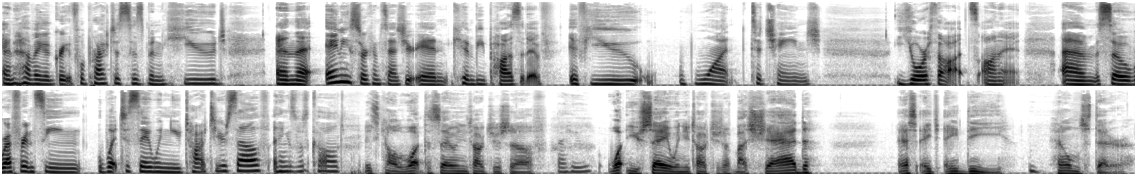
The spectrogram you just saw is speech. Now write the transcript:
and having a grateful practice has been huge. And that any circumstance you're in can be positive if you want to change your thoughts on it. Um, so referencing what to say when you talk to yourself, I think is what's called. It's called What to Say When You Talk to Yourself. By who? What You Say When You Talk to Yourself by Shad, S H A D, Helmstetter,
